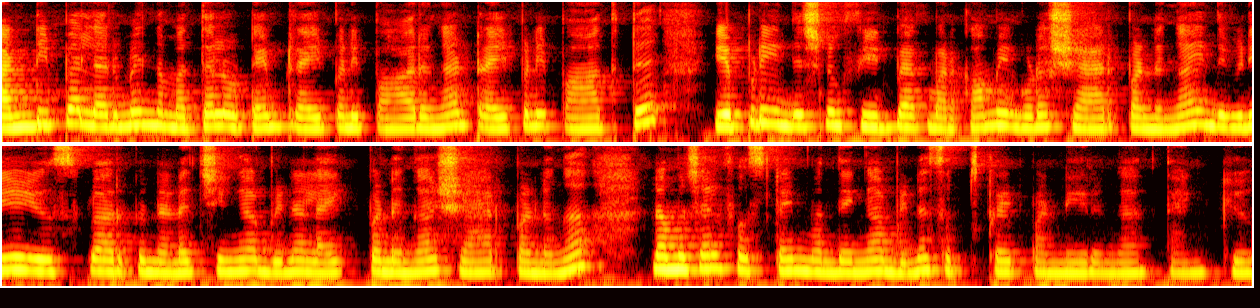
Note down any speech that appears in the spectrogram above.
கண்டிப்பாக எல்லாருமே இந்த மெத்தட் ஒரு டைம் ட்ரை பண்ணி பாருங்கள் ட்ரை பண்ணி பார்த்துட்டு எப்படி இருந்துச்சுன்னு ஃபீட்பேக் மறக்காமல் என் கூட ஷேர் பண்ணுங்கள் இந்த வீடியோ யூஸ்ஃபுல்லாக இருக்குன்னு நினச்சிங்க அப்படின்னா லைக் பண்ணுங்கள் ஷேர் பண்ணுங்கள் நம்ம சேனல் ஃபஸ்ட் டைம் வந்தீங்க அப்படின்னா சப்ஸ்கிரைப் பண்ணிடுங்க தேங்க்யூ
